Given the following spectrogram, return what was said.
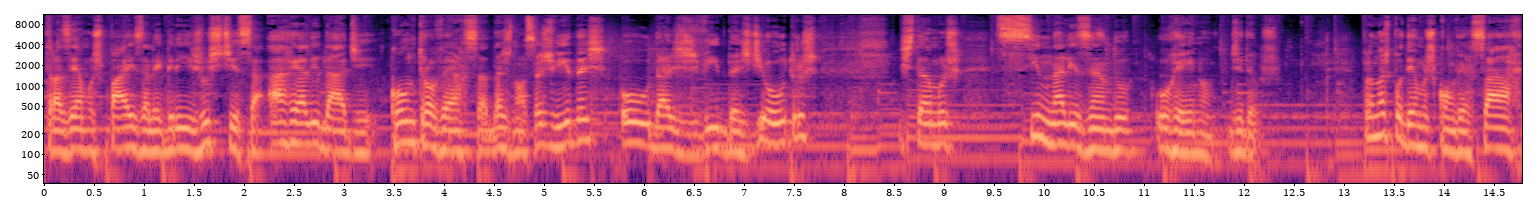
trazemos paz, alegria e justiça à realidade controversa das nossas vidas ou das vidas de outros, estamos sinalizando o reino de Deus. Para nós podermos conversar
